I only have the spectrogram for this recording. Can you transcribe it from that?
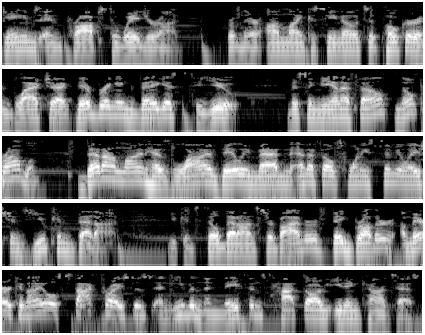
games, and props to wager on. From their online casino to poker and blackjack, they're bringing Vegas to you. Missing the NFL? No problem. BetOnline has live daily Madden NFL 20 simulations you can bet on. You can still bet on Survivor, Big Brother, American Idol, stock prices, and even the Nathan's Hot Dog Eating Contest.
